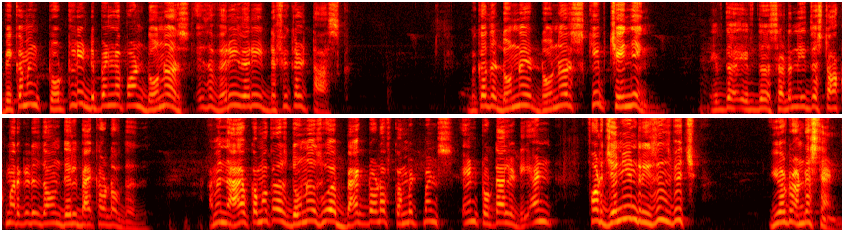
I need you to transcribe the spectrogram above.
Becoming totally dependent upon donors is a very very difficult task. Because the donor donors keep changing. If the if the suddenly if the stock market is down they'll back out of the i mean i have come across donors who have backed out of commitments in totality and for genuine reasons which you have to understand.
